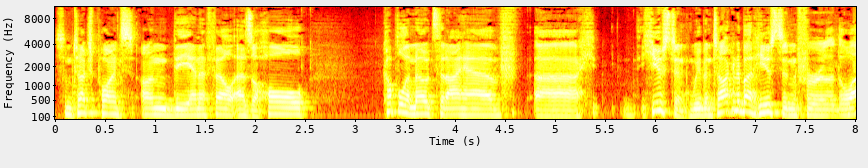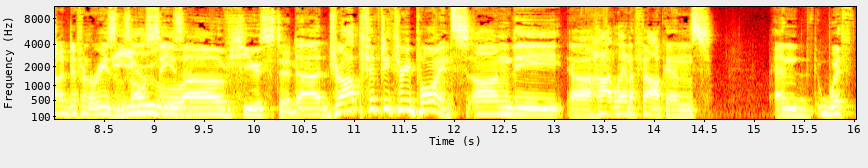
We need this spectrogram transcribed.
some touch points on the NFL as a whole. A couple of notes that I have. Uh, Houston. We've been talking about Houston for a lot of different reasons You all season. love Houston. uh, drop 53 points on the uh, hot Atlanta Falcons, and with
